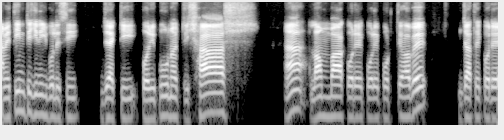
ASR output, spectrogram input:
আমি তিনটি জিনিস বলেছি, যে একটি পরিপূর্ণ, একটি শ্বাস হ্যাঁ লম্বা করে করে পড়তে হবে যাতে করে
